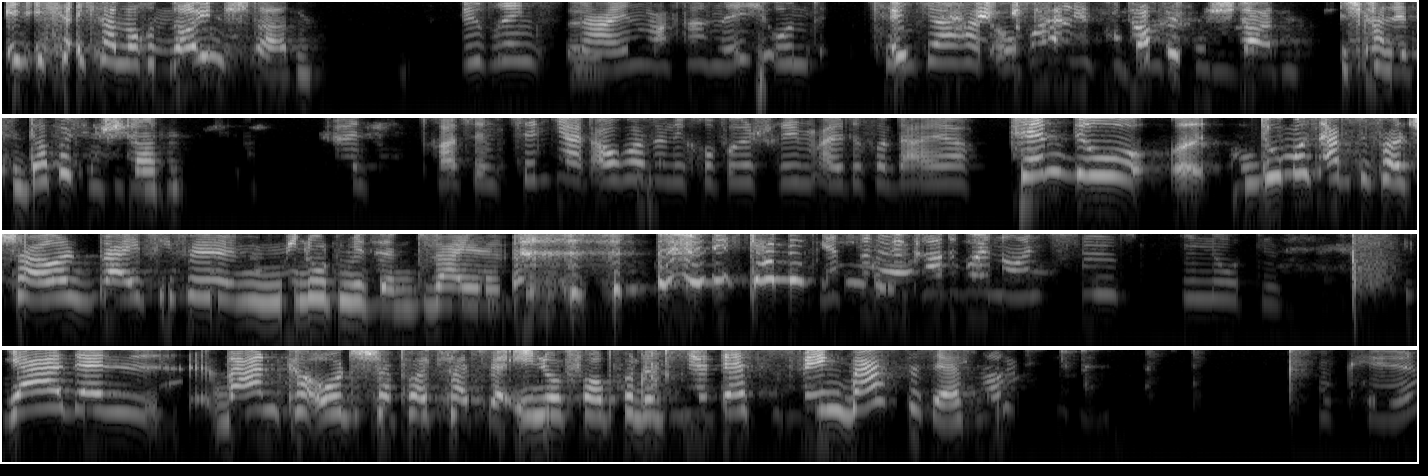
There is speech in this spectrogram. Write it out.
ich, ich, ich kann noch einen neuen starten. Übrigens, Äh. nein, mach das nicht. Und Cynthia hat auch Ich was kann jetzt einen doppelten starten. Ich kann jetzt einen doppelten starten. Trotzdem, Cynthia hat auch was in die Gruppe geschrieben, also von daher. Tim, du, äh, du musst ab sofort schauen, bei wie vielen Minuten wir sind, weil ich kann das Jetzt sind wir gerade bei 19 Minuten. Ja, denn war ein chaotischer Podcast, war eh nur vorproduziert. Deswegen war es das erstmal. Okay.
